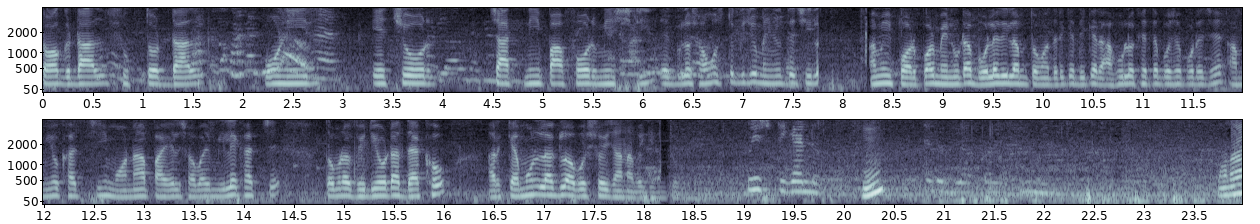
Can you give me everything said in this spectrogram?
টক ডাল শুক্তোর ডাল পনির এঁচোড় চাটনি পাঁপড় মিষ্টি এগুলো সমস্ত কিছু মেনুতে ছিল। আমি পরপর মেনুটা বলে দিলাম তোমাদেরকে। এদিকে রাহুলও খেতে বসে পড়েছে আমিও খাচ্ছি মনা পায়েল সবাই মিলে খাচ্ছে। তোমরা ভিডিওটা দেখো আর কেমন লাগল অবশ্যই জানাবে কিন্তু। মিষ্টি কেন? হুম? মনা?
